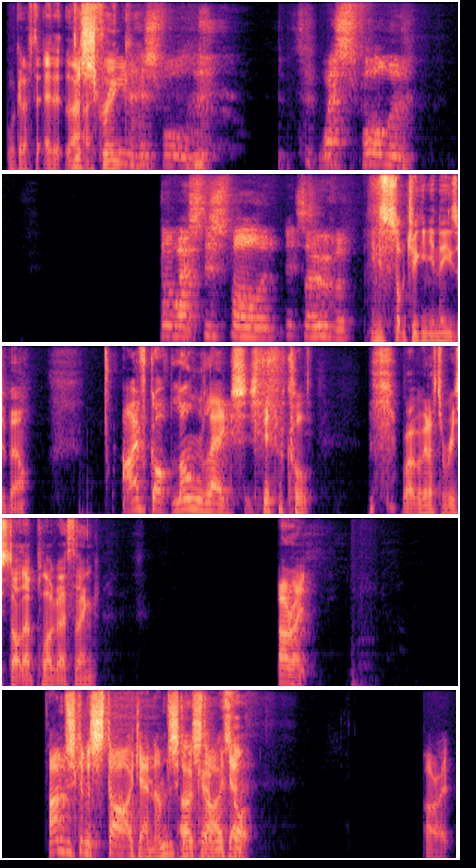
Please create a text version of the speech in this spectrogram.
We're going to have to edit that. The I screen think. has fallen. West fallen. The West is fallen. It's over. You need to stop jigging your knees about. I've got long legs. It's difficult. Right, we're going to have to restart that plug, I think. All right. I'm just going to start again. I'm just going to Okay, start we'll again. start. All right.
